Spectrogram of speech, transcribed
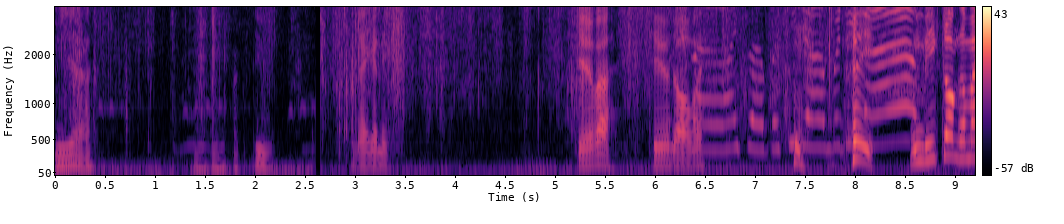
มีด้วยเหรอนี่เป็นปักติ้วไหนกันนี่เจอป่ะเจอดอกไหมเอ้ยเจอไปที่เดิมไปที่เฮ้ยเดิมมึงหนีกล้องทำไม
